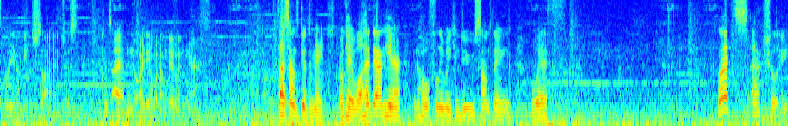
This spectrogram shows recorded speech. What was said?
three on each side, just because I have no idea what I'm doing here. That sounds good to me. Okay, we'll head down here, and hopefully we can do something with... Let's actually...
